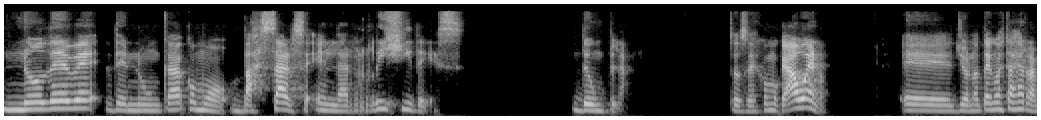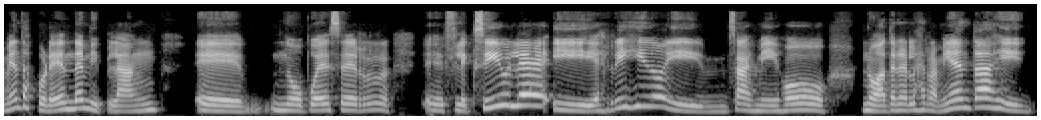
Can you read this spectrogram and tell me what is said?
no debe de nunca como basarse en la rigidez de un plan. Entonces, como que, ah, bueno, eh, yo no tengo estas herramientas, por ende, mi plan eh, no puede ser eh, flexible y es rígido y, sabes, mi hijo no va a tener las herramientas y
